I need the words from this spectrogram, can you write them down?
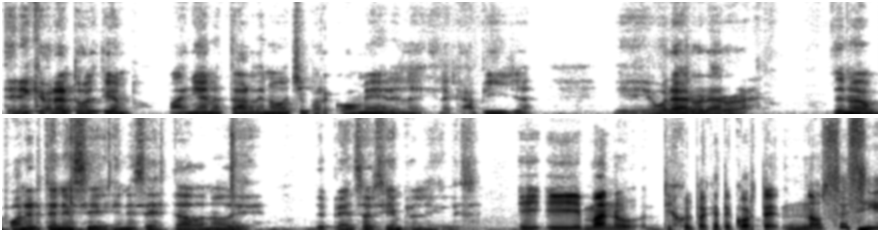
tenés que orar todo el tiempo, mañana, tarde, noche, para comer en la, capilla, eh, orar, orar, orar. De nuevo, ponerte en ese, en ese estado, ¿no? De, de pensar siempre en la iglesia. Y, Manu, disculpa que te corte, no sé si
